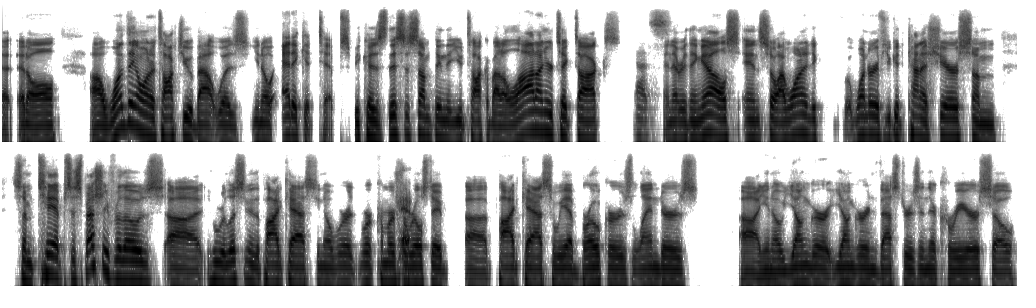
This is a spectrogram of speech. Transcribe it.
at, at all, uh, one thing I want to talk to you about was you know etiquette tips because this is something that you talk about a lot on your TikToks Yes. and everything else. And so I wanted to wonder if you could kind of share some some tips, especially for those uh, who are listening to the podcast. You know, we're we're a commercial Yeah. real estate uh, podcast, so we have brokers, lenders, uh, you know, younger younger investors in their career. So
